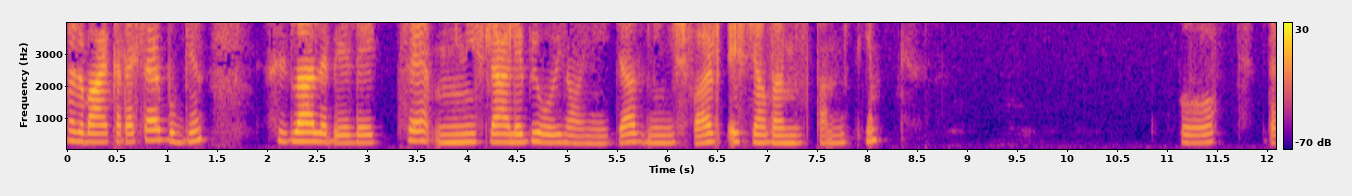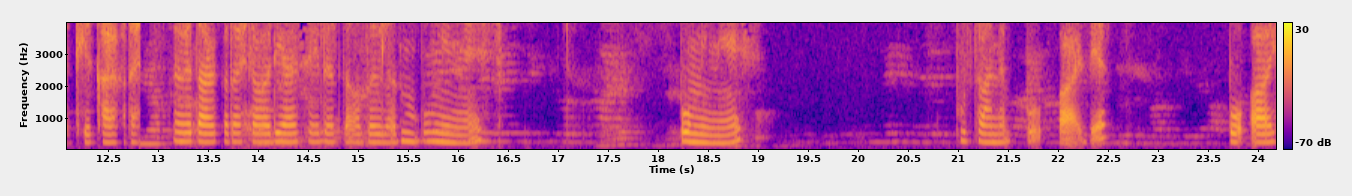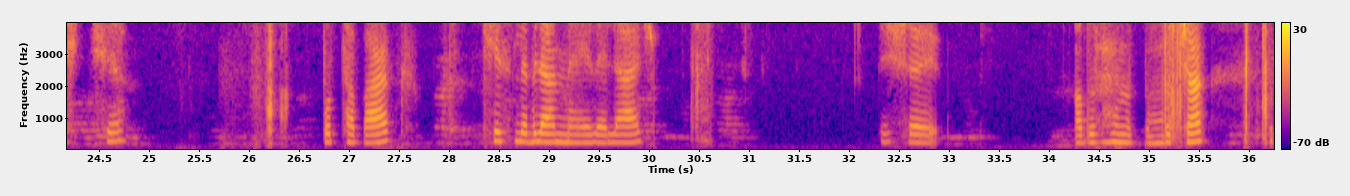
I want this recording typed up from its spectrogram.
Merhaba arkadaşlar. Bugün sizlerle birlikte minişlerle bir oyun oynayacağız. Miniş var. Eşyalarımızı tanıtayım. Bu. Bir dakika arkadaşlar. Evet arkadaşlar diğer şeyleri de hazırladım. Bu miniş. Bu miniş. Bu tane bu Barbie. Bu aşçı. Bu tabak kesilebilen meyveler. Şey adını unuttum. Bıçak.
